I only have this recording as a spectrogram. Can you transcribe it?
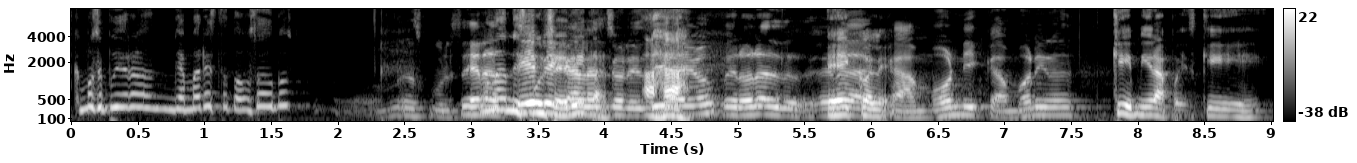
¿Cómo se pudieran llamar estas babosadas vos? Unas pulseras Unas típicas, las conocía yo, pero ahora era jamón y camón y Que mira, pues que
